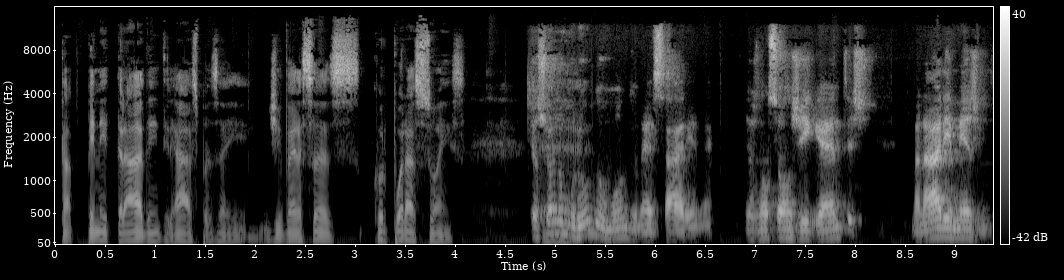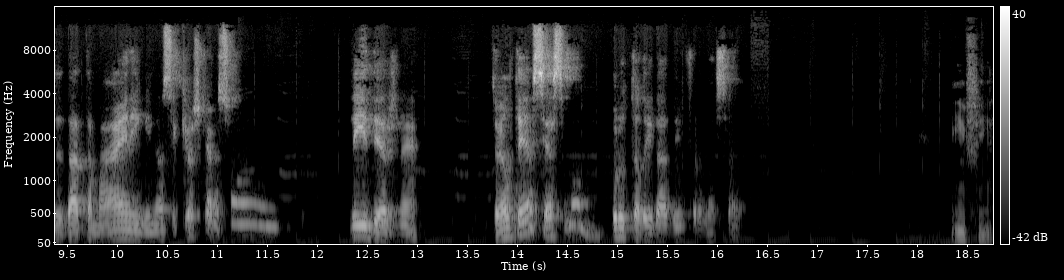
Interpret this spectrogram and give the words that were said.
está penetrada, entre aspas, aí, em diversas corporações. Eles são o número um do mundo nessa área, né? Eles não são gigantes, mas na área mesmo de data mining e não sei o que, os caras são líderes, né? Então ele tem acesso a uma brutalidade de informação. Enfim.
